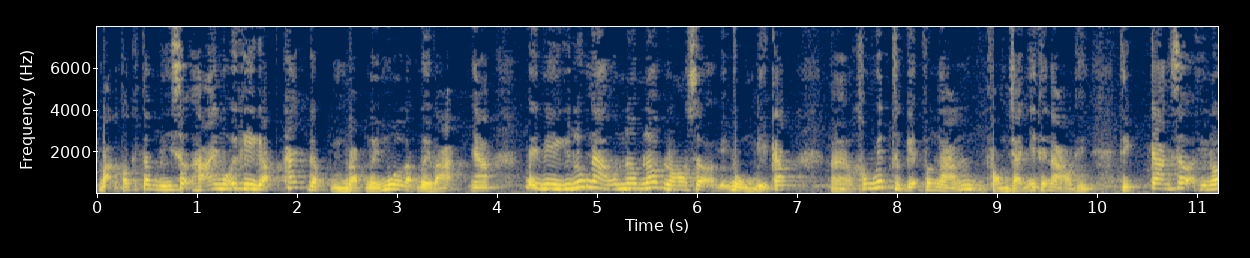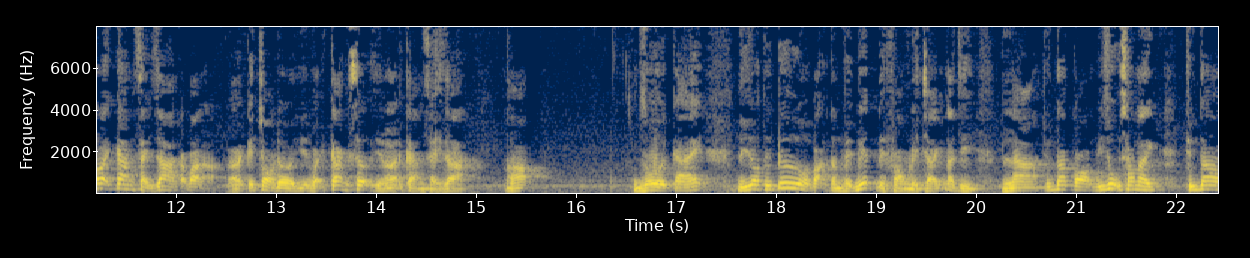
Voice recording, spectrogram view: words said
Bạn có cái tâm lý sợ hãi mỗi khi gặp khách gặp gặp người mua gặp người bán nhá. Bởi vì lúc nào cũng nơm lớp lo sợ bị bùng bị cắt. À, không biết thực hiện phương án phòng tránh như thế nào thì thì càng sợ thì nó lại càng xảy ra các bạn ạ. À, cái trò đời như vậy càng sợ thì nó lại càng xảy ra. Đó rồi cái lý do thứ tư mà bạn cần phải biết để phòng để tránh là gì? Là chúng ta còn ví dụ sau này chúng ta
